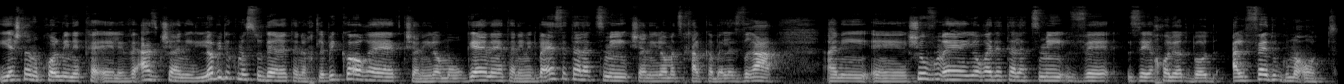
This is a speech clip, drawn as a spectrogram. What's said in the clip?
יש לנו כל מיני כאלה. ואז כשאני לא בדיוק מסודרת, אני הולכת לביקורת, כשאני לא מאורגנת, אני מתבאסת על עצמי, כשאני לא מצליחה לקבל עזרה, אני אה, שוב אה, יורדת על עצמי, וזה יכול להיות בעוד אלפי דוגמאות.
